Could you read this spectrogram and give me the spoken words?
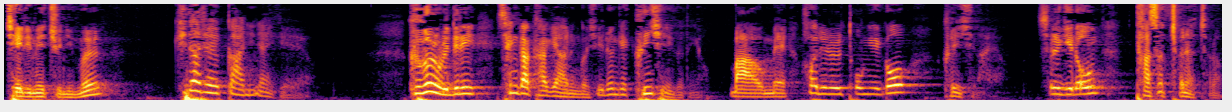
재림의 주님을 기다려야 할 거 아니냐 이게요. 그걸 우리들이 생각하게 하는 것이 이런 게 근신이거든요. 마음의 허리를 통이고 근신하여 슬기로운 다섯 처녀처럼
